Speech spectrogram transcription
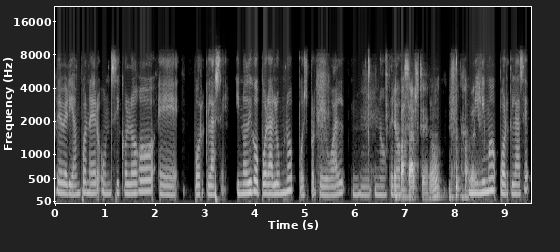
Deberían poner un psicólogo eh, por clase. Y no digo por alumno, pues porque igual mm, no, pero... pasarse, ¿no? mínimo por clase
